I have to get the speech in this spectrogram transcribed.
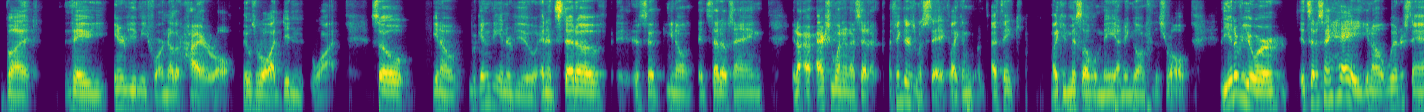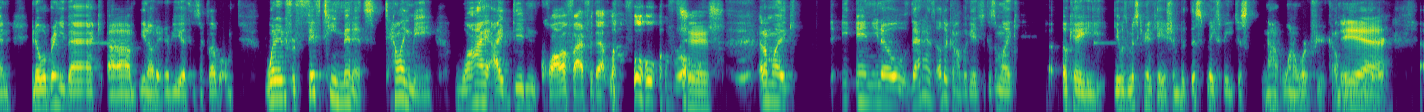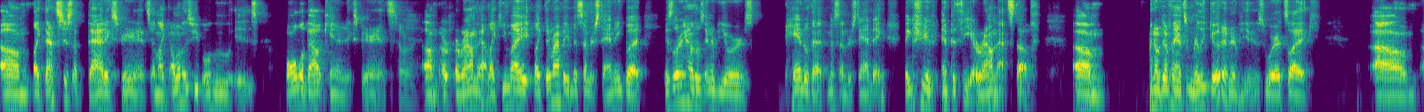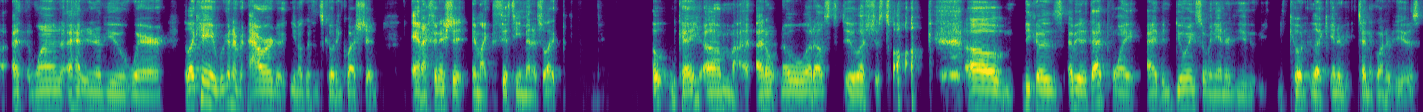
but they interviewed me for another higher role. It was a role I didn't want. So, you know, we're getting the interview, and instead of it said, you know, instead of saying, you know, I actually went in and I said, I think there's a mistake. Like, I'm, I think like you misleveled me. I didn't go in for this role. The interviewer, instead of saying, hey, you know, we understand, you know, we'll bring you back, um, you know, to interview at this level, went in for 15 minutes telling me why I didn't qualify for that level of role. Jeez. And I'm like, and you know, that has other complications because I'm like, okay, it was miscommunication, but this makes me just not want to work for your company. Yeah. Either. Um, like that's just a bad experience. And like I'm one of those people who is all about candidate experience totally. um, yeah. around that. Like you might like there might be a misunderstanding, but it's literally how those interviewers handle that misunderstanding, making sure you have empathy around that stuff. Um, and I've definitely had some really good interviews where it's like, um, I, one I had an interview where like, hey, we're gonna have an hour to you know go through this coding question, and I finished it in like 15 minutes. So like, oh, okay, um, I, I don't know what else to do. Let's just talk. um, because I mean, at that point, I had been doing so many interview code like interview technical interviews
